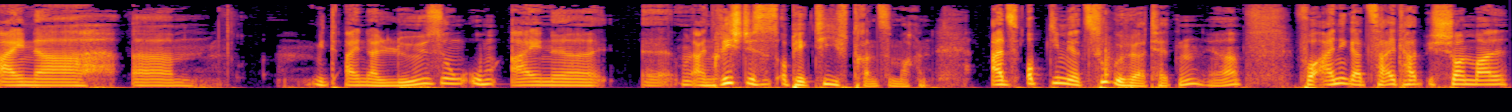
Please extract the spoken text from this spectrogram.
einer, ähm, mit einer Lösung, um eine äh, ein richtiges Objektiv dran zu machen. Als ob die mir zugehört hätten, ja. Vor einiger Zeit habe ich schon mal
